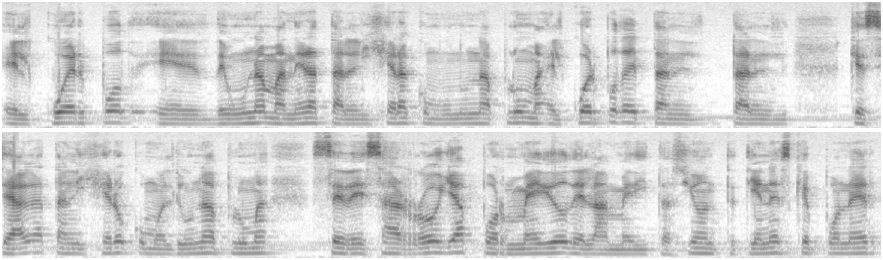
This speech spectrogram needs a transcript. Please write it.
el cuerpo eh, de una manera tan ligera como una pluma. El cuerpo de tan, tan, que se haga tan ligero como el de una pluma se desarrolla por medio de la meditación. Te tienes que poner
